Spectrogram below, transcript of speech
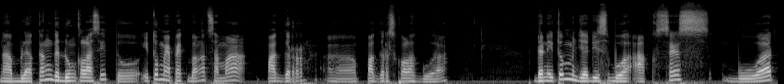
Nah belakang gedung kelas itu itu mepet banget sama pagar uh, pagar sekolah gua dan itu menjadi sebuah akses buat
